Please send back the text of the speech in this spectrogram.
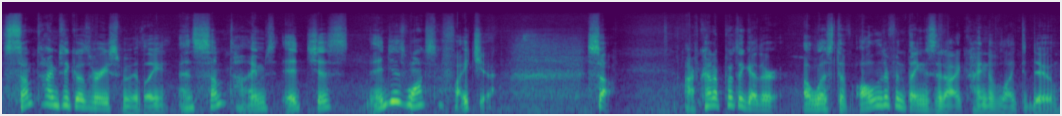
sometimes it goes very smoothly and sometimes it just, it just wants to fight you. So, I've kind of put together a list of all the different things that I kind of like to do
